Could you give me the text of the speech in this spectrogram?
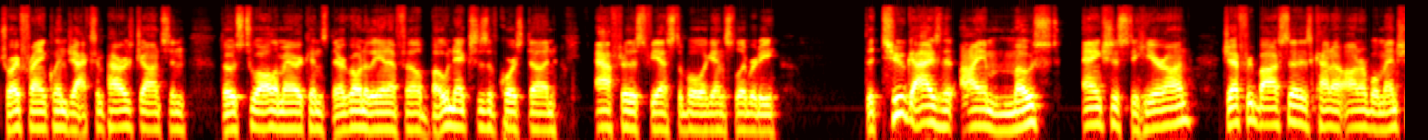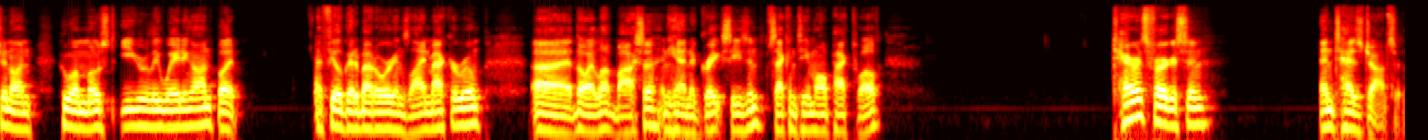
Troy Franklin, Jackson Powers Johnson, those two All Americans, they're going to the NFL. Bo Nix is, of course, done after this Fiesta Bowl against Liberty. The two guys that I am most anxious to hear on Jeffrey Bassa is kind of honorable mention on who I'm most eagerly waiting on, but I feel good about Oregon's linebacker room. Uh, though I love Bassa and he had a great season, second team All Pac 12. Terrance Ferguson and Tez Johnson.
